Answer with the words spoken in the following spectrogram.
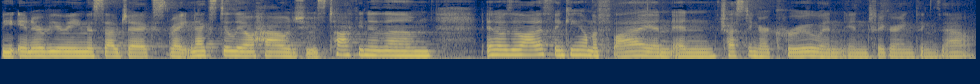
be interviewing the subjects right next to Liu Hao and she was talking to them and it was a lot of thinking on the fly and, and trusting our crew and, and figuring things out.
